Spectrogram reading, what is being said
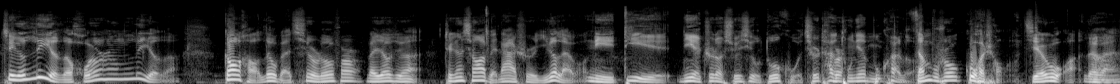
这个例子，活生生的例子，高考六百七十多分，外交学院，这跟清华北大是一个 level。你弟你也知道学习有多苦，其实他的童年不快乐。咱不说过程，结果，对吧？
